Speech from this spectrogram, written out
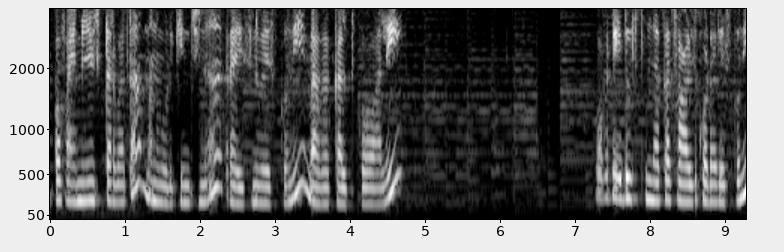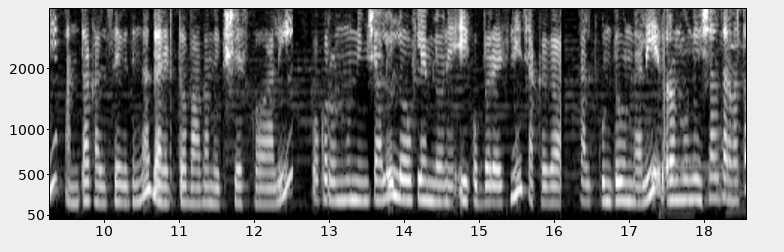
ఒక ఫైవ్ మినిట్స్ తర్వాత మనం ఉడికించిన రైస్ని వేసుకొని బాగా కలుపుకోవాలి. ఒక టేబుల్ స్పూన్ దాకా సాల్ట్ కూడా వేసుకొని అంతా కలిసే విధంగా గరిటతో బాగా మిక్స్ చేసుకోవాలి. ఒక రెండు మూడు నిమిషాలు లో ఫ్లేమ్లోనే ఈ కొబ్బరి రైస్ని చక్కగా కలుపుకుంటూ ఉండాలి. రెండు మూడు నిమిషాల తర్వాత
